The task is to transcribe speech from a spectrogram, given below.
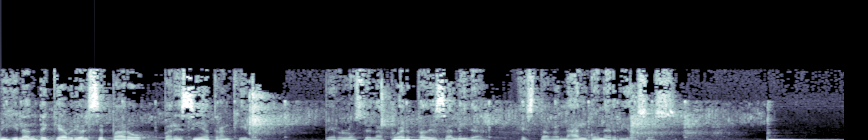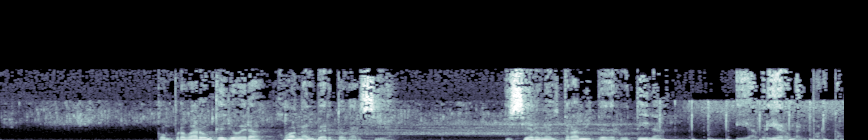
Vigilante que abrió el separo parecía tranquilo, pero los de la puerta de salida estaban algo nerviosos. Comprobaron que yo era Juan Alberto García. Hicieron el trámite de rutina y abrieron el portón.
